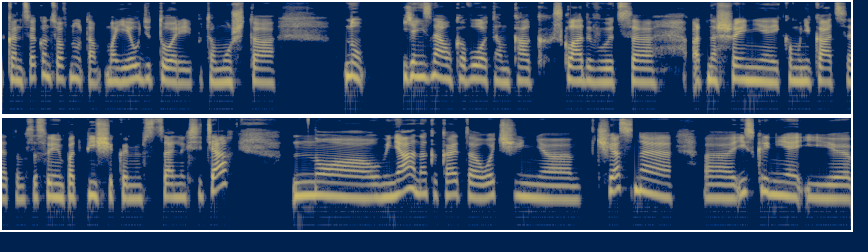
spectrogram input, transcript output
в конце концов, ну, там, моей аудиторией, потому что, ну, я не знаю, у кого там как складываются отношения и коммуникация там со своими подписчиками в социальных сетях, но у меня она какая-то очень э, честная, искренняя и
